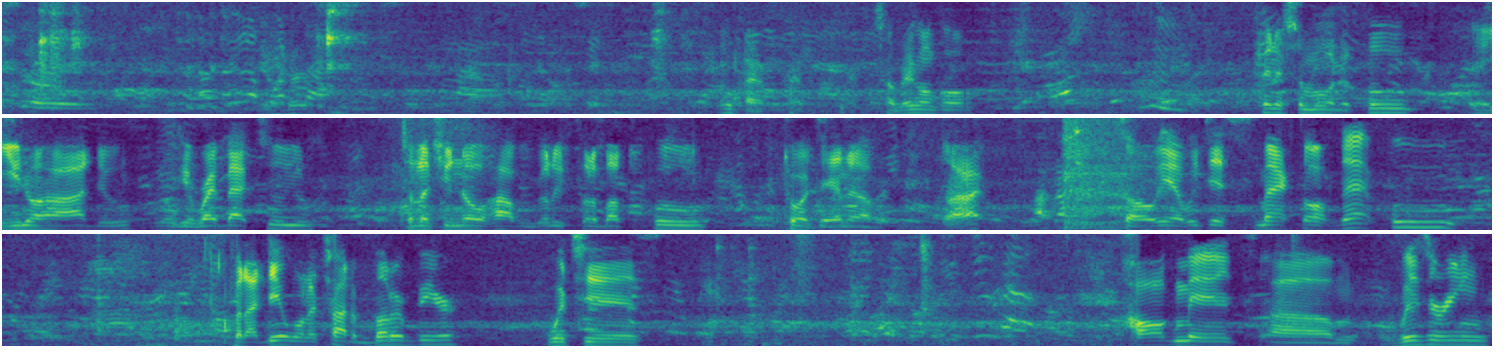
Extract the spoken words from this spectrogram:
So, Okay. So we're gonna go finish some more of the food, and you know how I do. We'll get right back to you to let you know how we really feel about the food towards the end of it. All right. So yeah, we just smacked off that food, but I did want to try the butter beer, which is Hogsmeade's um, Wizarding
